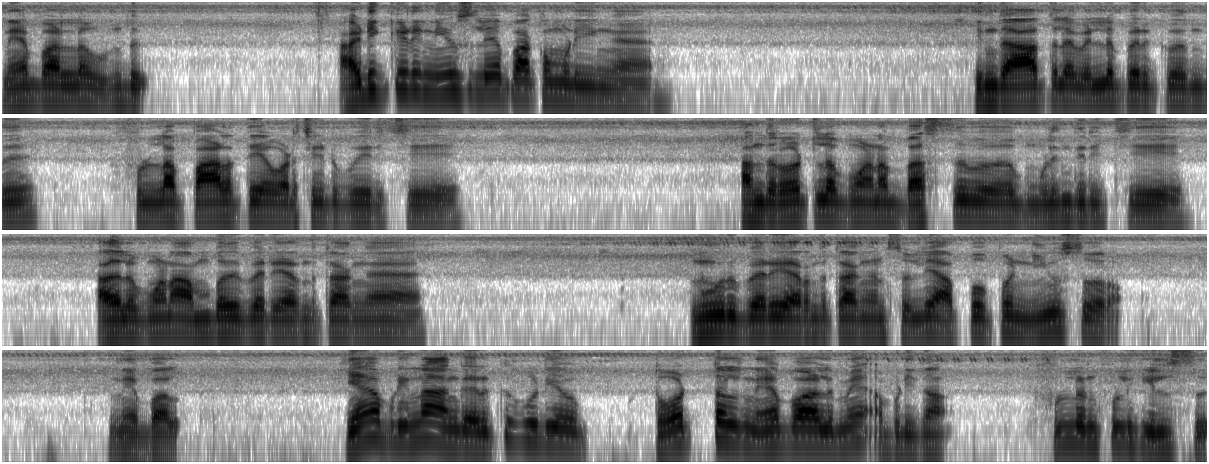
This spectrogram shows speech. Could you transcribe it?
நேபாளில் உண்டு. அடிக்கடி நியூஸ்லேயே பார்க்க முடியுங்க. இந்த ஆற்றுல வெள்ளப்பெருக்கு வந்து ஃபுல்லாக பாலத்தையே உடச்சிக்கிட்டு போயிடுச்சு அந்த ரோட்டில் போன பஸ்ஸு முழிந்திருச்சு. அதில் போனால் ஐம்பது பேர் இறந்துட்டாங்க. நூறு பேர் இறந்துட்டாங்கன்னு சொல்லி அப்பப்போ நியூஸ் வரும். நேபாள். ஏன் அப்படின்னா அங்கே இருக்கக்கூடிய டோட்டல் நேபாளுமே அப்படி தான் ஃபுல் அண்ட் ஃபுல் ஹில்ஸு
